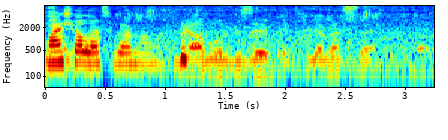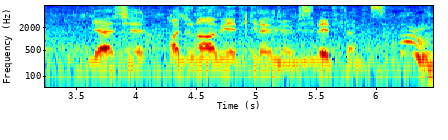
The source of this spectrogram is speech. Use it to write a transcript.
Maşallah subhanallah. Yağmur bizi etkilemezse Gerçi Acun abi etkilemiyor. Bizi de etkilemez. Yani.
